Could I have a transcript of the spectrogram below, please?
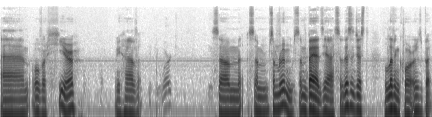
Um, over here, we have some some some rooms, some beds. Yeah, so this is just living quarters, but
